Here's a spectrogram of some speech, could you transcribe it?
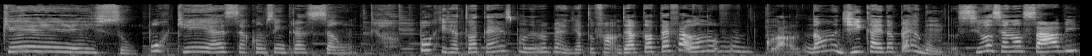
que isso? Por que essa concentração? Porque já tô até respondendo a pergunta, já tô, já tô até falando, dando dica aí da pergunta. Se você não sabe,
